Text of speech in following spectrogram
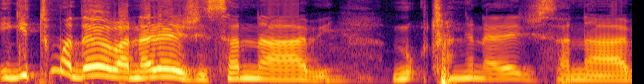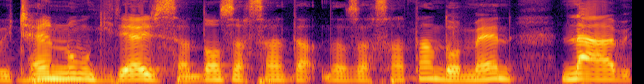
Igituma dawe banareje isa nabi. Nu- canke nareje isa nabi canke n'ubu nkiriya isa un certain domaine nabi.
